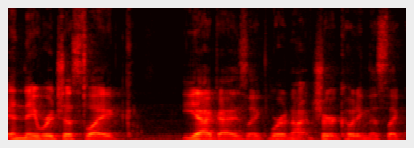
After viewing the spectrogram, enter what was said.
and they were just like yeah guys like we're not sugarcoating this like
